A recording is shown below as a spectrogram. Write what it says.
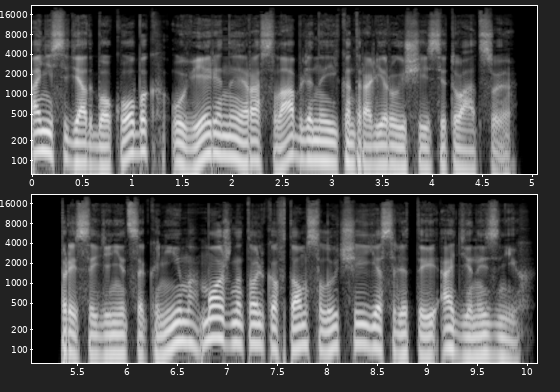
Они сидят бок о бок, уверенные, расслабленные и контролирующие ситуацию. Присоединиться к ним можно только в том случае, если ты один из них.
